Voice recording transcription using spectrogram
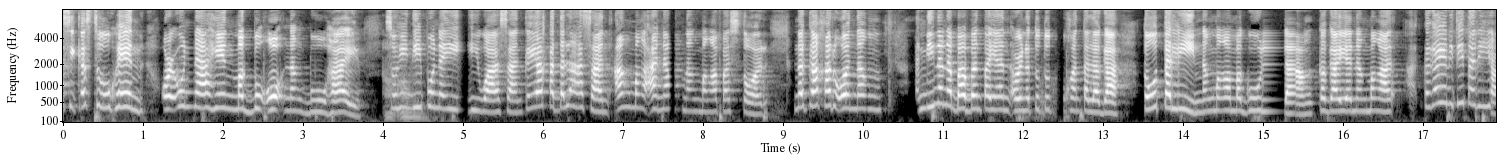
asikasuhin or unahin magbuo ng buhay. So, hindi po naiiwasan. Kaya kadalasan, ang mga anak ng mga pastor, nagkakaroon ng hindi na nababantayan or natututukan talaga totally ng mga magulang kagaya ng mga kagaya ni Tita Ria,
